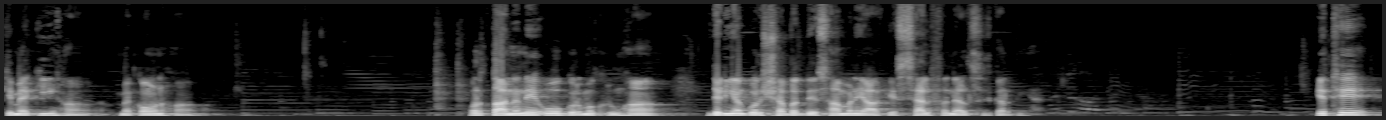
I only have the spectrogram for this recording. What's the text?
ਕਿ ਮੈਂ ਕੀ ਹਾਂ, ਮੈਂ ਕੌਣ ਹਾਂ। ਔਰ ਧੰਨ ਨੇ ਉਹ ਗੁਰਮੁਖ ਰੂਹਾਂ ਜਿਹੜੀਆਂ ਗੁਰ ਸ਼ਬਦ ਦੇ ਸਾਹਮਣੇ ਆ ਕੇ ਸੈਲਫ ਐਨਾਲਿਸਿਸ ਕਰਦੀਆਂ। ਇੱਥੇ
